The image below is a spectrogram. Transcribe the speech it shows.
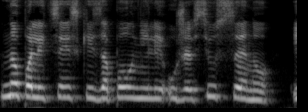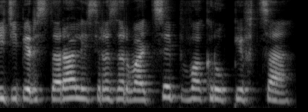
Но полицейские заполнили уже всю сцену и теперь старались разорвать цепь вокруг певца.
